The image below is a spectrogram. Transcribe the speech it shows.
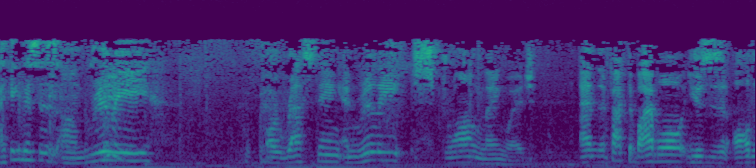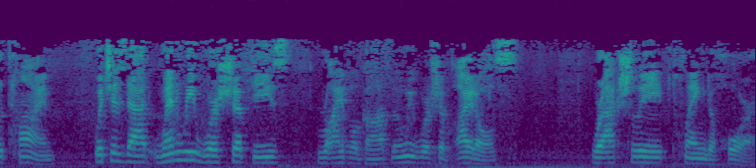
I think this is um, really arresting and really strong language. And in fact, the Bible uses it all the time, which is that when we worship these rival gods, when we worship idols, we're actually playing the whore.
